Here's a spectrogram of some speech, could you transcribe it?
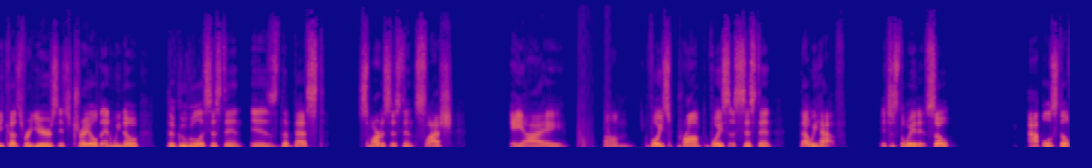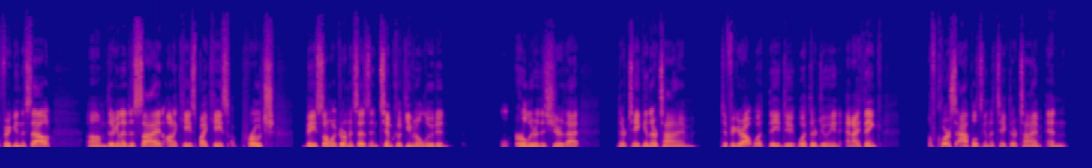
because for years it's trailed. And we know the Google Assistant is the best smart assistant slash AI um, voice prompt, voice assistant that we have. It's just the way it is. So Apple is still figuring this out. Um, they're going to decide on a case by case approach based on what Gurman says. And Tim Cook even alluded earlier this year that they're taking their time to figure out what they do, what they're doing. And I think, of course, Apple's going to take their time. And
